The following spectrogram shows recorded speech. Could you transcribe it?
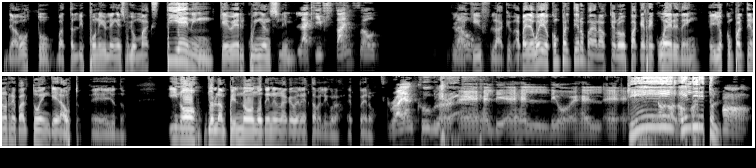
de agosto va a estar disponible en HBO Max. Tienen que ver Queen and Slim. La Keith Steinfeld. La Keith, la ah, by the way, ellos compartieron para que para que recuerden, ellos compartieron reparto en Get Out, eh, ellos dos. Y no, Jordan Peele no, no tiene nada que ver en esta película, espero. Ryan Coogler es el, es el, digo, es el... Eh, eh, ¿Qué? ¿El director? No,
